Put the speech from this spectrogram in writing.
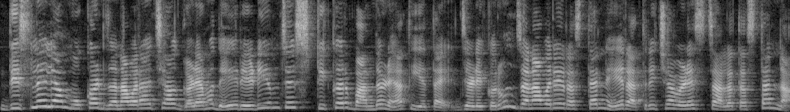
दिसलेल्या मोकाट जनावराच्या गळ्यामध्ये रेडियमचे स्टिकर बांधण्यात येत आहे. जेणेकरून जनावरे रस्त्याने रात्रीच्या वेळेस चालत असताना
